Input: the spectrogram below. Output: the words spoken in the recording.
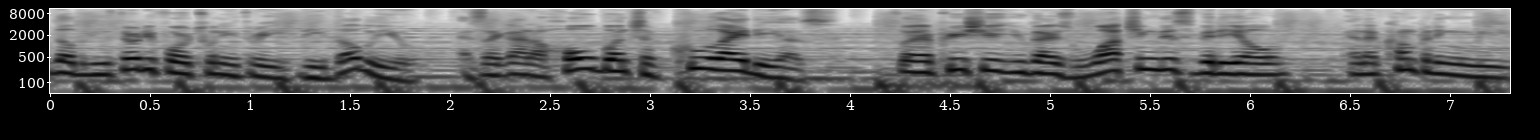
AW3423DW as I got a whole bunch of cool ideas. So I appreciate you guys watching this video and accompanying me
